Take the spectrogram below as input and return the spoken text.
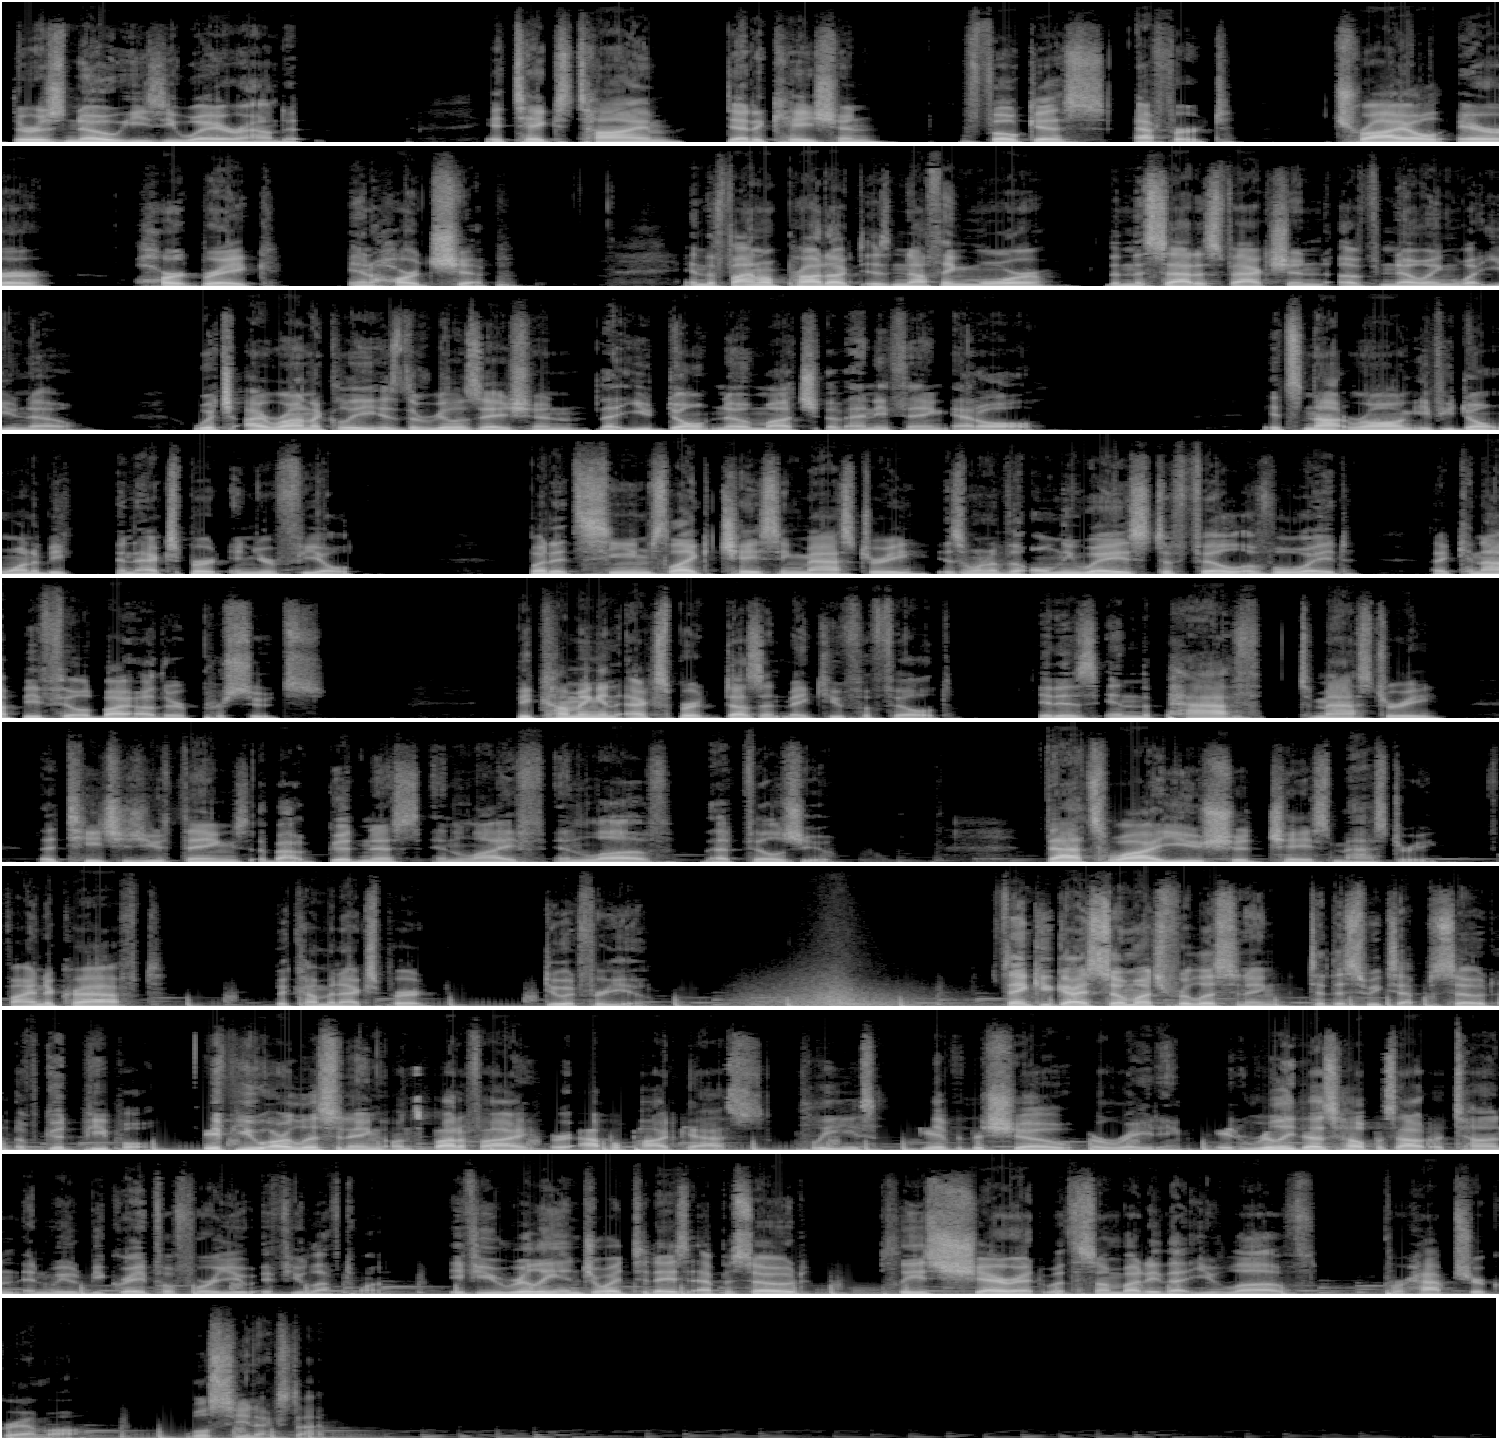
There is no easy way around it. It takes time, dedication, focus, effort, trial, error, heartbreak, and hardship. And the final product is nothing more than the satisfaction of knowing what you know, which ironically is the realization that you don't know much of anything at all. It's not wrong if you don't want to be an expert in your field, but it seems like chasing mastery is one of the only ways to fill a void that cannot be filled by other pursuits. Becoming an expert doesn't make you fulfilled. It is in the path to mastery that teaches you things about goodness and life and love that fills you. That's why you should chase mastery. Find a craft, become an expert, do it for you. Thank you guys so much for listening to this week's episode of Good People. If you are listening on Spotify or Apple Podcasts, please give the show a rating. It really does help us out a ton, and we would be grateful for you if you left one. If you really enjoyed today's episode, please share it with somebody that you love, perhaps your grandma. We'll see you next time.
